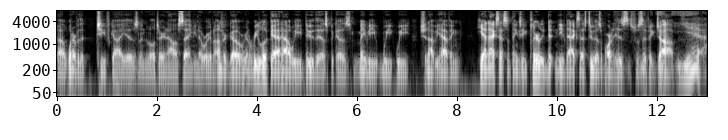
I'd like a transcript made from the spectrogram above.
uh, whatever the chief guy is in the military now is saying, you know, we're going to undergo, we're going to relook at how we do this because maybe we we should not be having. He had access to things he clearly didn't need access to as a part of his specific job, Yeah.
